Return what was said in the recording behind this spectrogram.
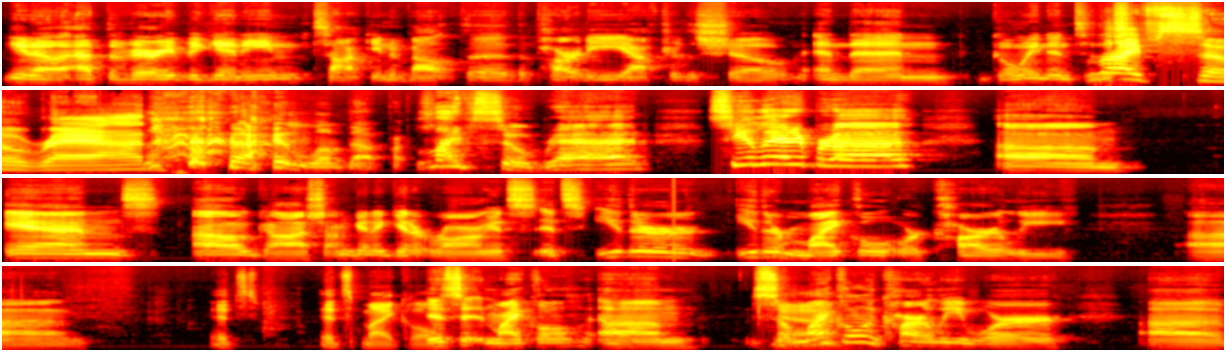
you know, at the very beginning, talking about the the party after the show, and then going into the Life's so rad. I love that part. Life's so rad. See you later, bruh. Um, and oh gosh, I'm gonna get it wrong. It's it's either either Mykel or Carli. Um, It's it's Mykel. is it Mykel? Um, so Yeah. Mykel and Carli were uh,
